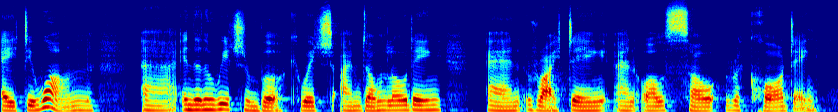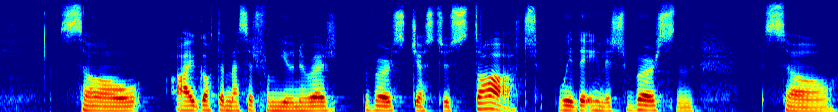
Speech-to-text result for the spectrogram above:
81 uh, in the Norwegian book, which I'm downloading and writing and also recording. So I got a message from Universe just to start with the English version. So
